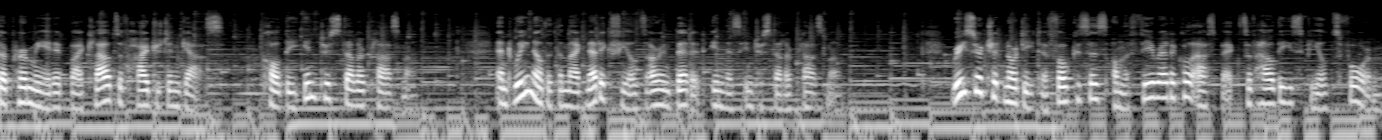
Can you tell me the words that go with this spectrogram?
are permeated by clouds of hydrogen gas, called the interstellar plasma and we know that the magnetic fields are embedded in this interstellar plasma. Research at Nordita focuses on the theoretical aspects of how these fields form.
